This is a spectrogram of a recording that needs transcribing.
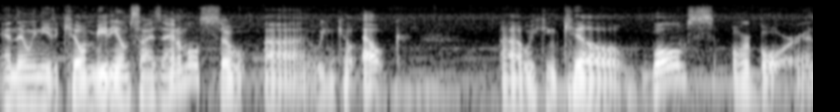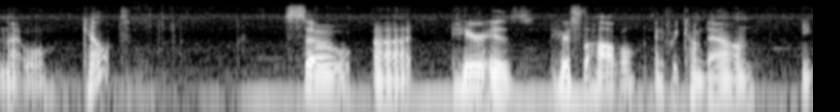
And then we need to kill medium-sized animals, so uh, we can kill elk, uh, we can kill wolves or boar, and that will count. So uh, here is here's the hovel, and if we come down, you,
